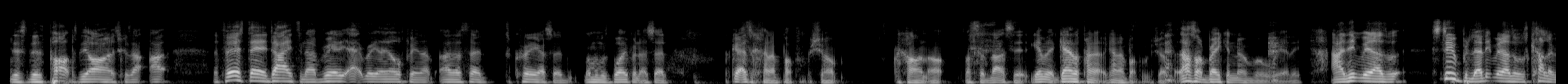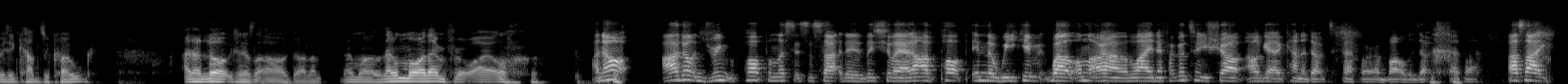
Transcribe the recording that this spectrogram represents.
there's there's pops the honest because I, I the first day of dieting, I really ate really healthy, and I, and I said to Cree, I said, my mum's boyfriend, I said, get us a can of pop from the shop. I can't not. I said, that's it. Give me get a can of pop from the shop. That's not breaking no rule, really. I didn't realize, what, stupidly, I didn't realize there was calories in cans of Coke. And I looked and I was like, oh god, I'm no more, no more of them for a while. I know. I don't drink pop unless it's a Saturday. Literally, I don't have pop in the week. Even, well, on the, on the line, if I go to a shop, I'll get a can of Dr Pepper or a bottle of Dr Pepper. That's like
